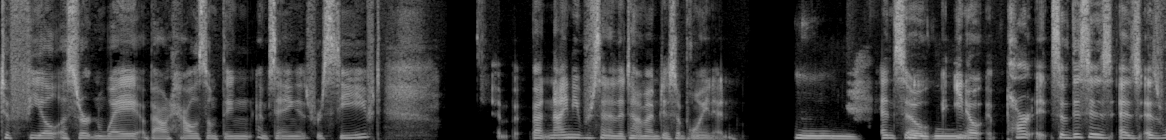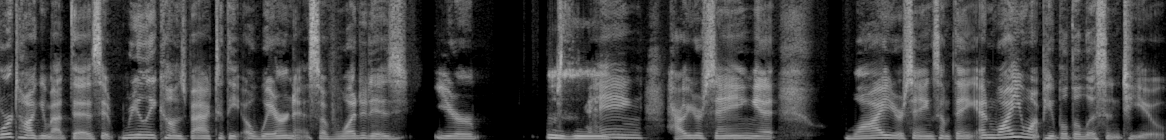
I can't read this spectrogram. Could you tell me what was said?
to feel a certain way about how something I'm saying is received. About 90% of the time, I'm disappointed. Mm. And so, mm-hmm. you know, part so this is as as we're talking about this, it really comes back to the awareness of what it is you're mm-hmm. saying, how you're saying it, why you're saying something and why you want people to listen to you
